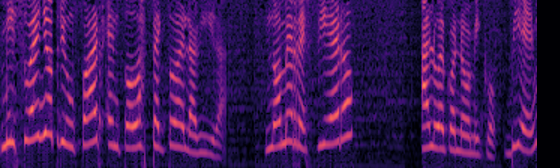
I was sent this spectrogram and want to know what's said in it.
mi sueño triunfar en todo aspecto de la vida. No me refiero a lo económico. Bien,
